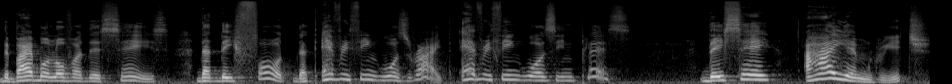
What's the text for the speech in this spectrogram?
the Bible over there says that they thought that everything was right, everything was in place. They say, I am rich.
